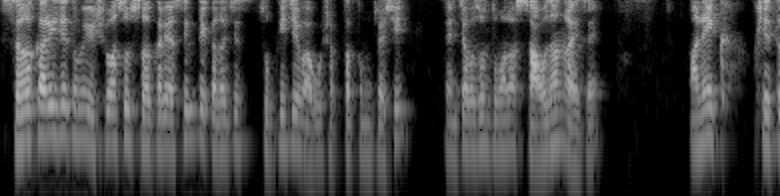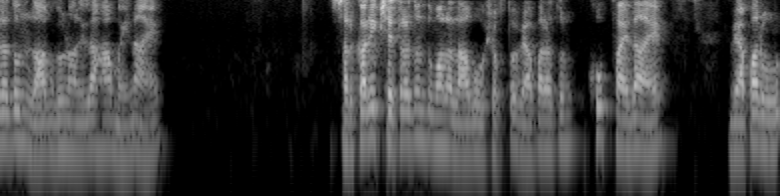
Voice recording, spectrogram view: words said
सहकारी जे तुम्ही विश्वासू सहकारी असतील ते कदाचित चुकीचे वागू शकतात तुमच्याशी. त्यांच्यापासून तुम्हाला सावधान राहायचं आहे अनेक क्षेत्रातून लाभ घेऊन आलेला हा महिना आहे. सरकारी क्षेत्रातून तुम्हाला लाभ होऊ शकतो. व्यापारातून खूप फायदा आहे. व्यापार उ-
